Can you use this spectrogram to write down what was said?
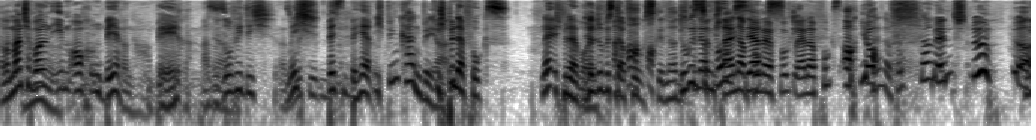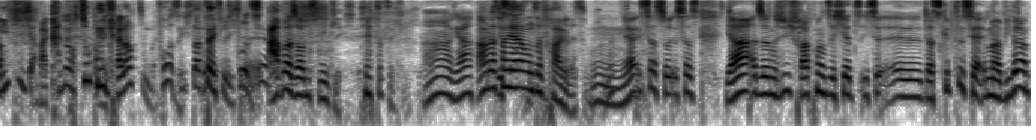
Aber manche wollen eben auch einen Bären haben. Bären. Also so wie dich. Also Mich? Mich? Ein bisschen Bären. Ich bin kein Bär. Ich bin der Fuchs. Ne, ich bin der Wolf. Ja, du bist der Fuchs, genau. Du bist so ein kleiner Fuchs, Ja, der Fuchs. Fuchs, kleiner Fuchs. Ach ja. Kleiner Fuchs, klar. Mensch, ne? Ja. Niedlich, aber kann auch zubeißen. Kann auch zubeißen. Vorsicht. Tatsächlich, Vorsicht, ja. Aber sonst niedlich. Ja, tatsächlich. Ah, ja. Aber das ist, war ja unsere Frage letzte Woche. Hm, Ja, ist das so? Ist das? Ja, also natürlich fragt man sich jetzt, ich, äh, das gibt es ja immer wieder.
